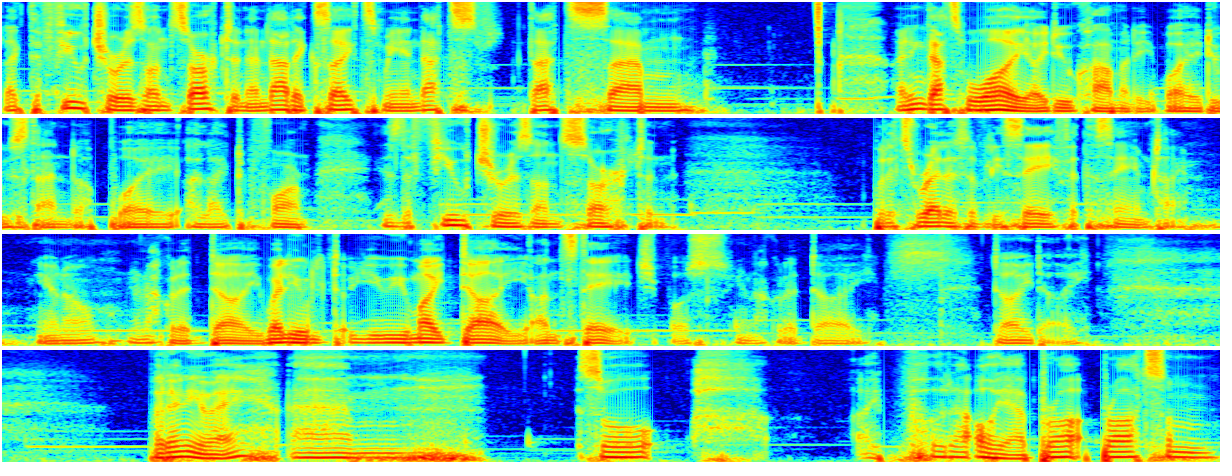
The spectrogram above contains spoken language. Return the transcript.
Like the future is uncertain, and that excites me. And that's that's um, I think that's why I do comedy, why I do stand up, why I like to perform. Is the future is uncertain, but it's relatively safe at the same time. You know, you're not going to die. Well, you you you might die on stage, but you're not going to die, die, die. But anyway, um, so I put out, oh yeah, brought brought some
